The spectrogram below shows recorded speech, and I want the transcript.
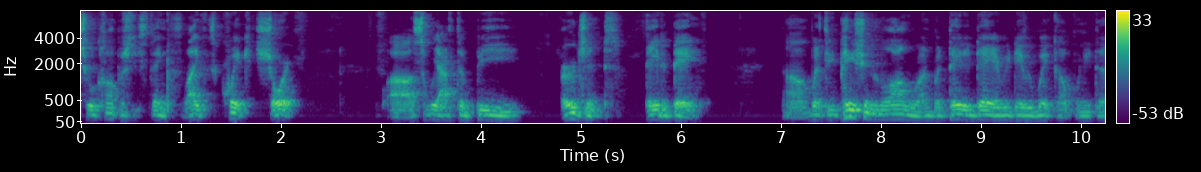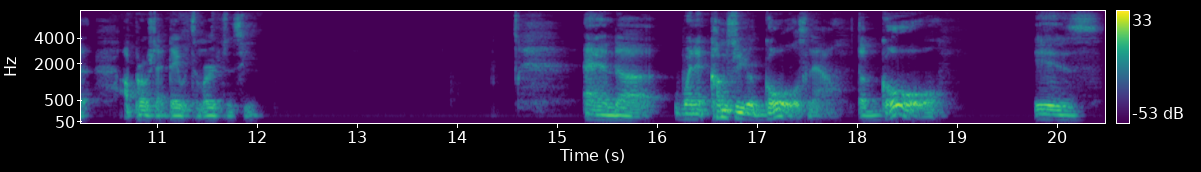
to accomplish these things. Life is quick, short, uh, so we have to be urgent day to day. But be patient in the long run, but day to day, every day we wake up, we need to approach that day with some urgency. And uh, when it comes to your goals now, the goal is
